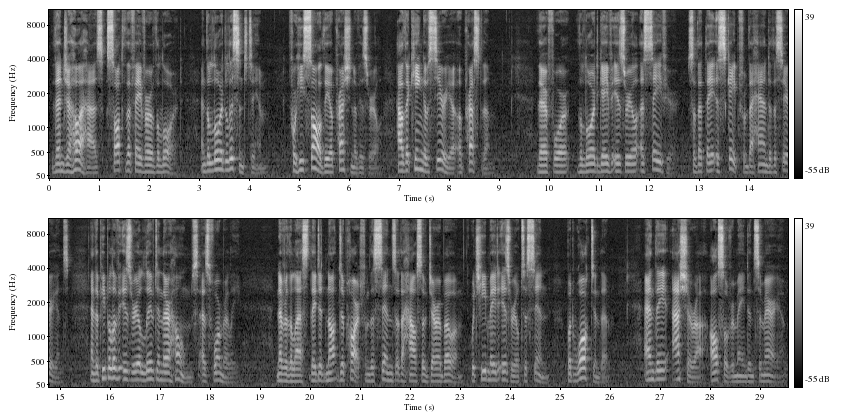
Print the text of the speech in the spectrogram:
Then Jehoahaz sought the favor of the Lord, and the Lord listened to him, for he saw the oppression of Israel, how the king of Syria oppressed them. Therefore the Lord gave Israel a Saviour, so that they escaped from the hand of the Syrians, and the people of Israel lived in their homes as formerly. Nevertheless, they did not depart from the sins of the house of Jeroboam, which he made Israel to sin, but walked in them. And the Asherah also remained in Samaria.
